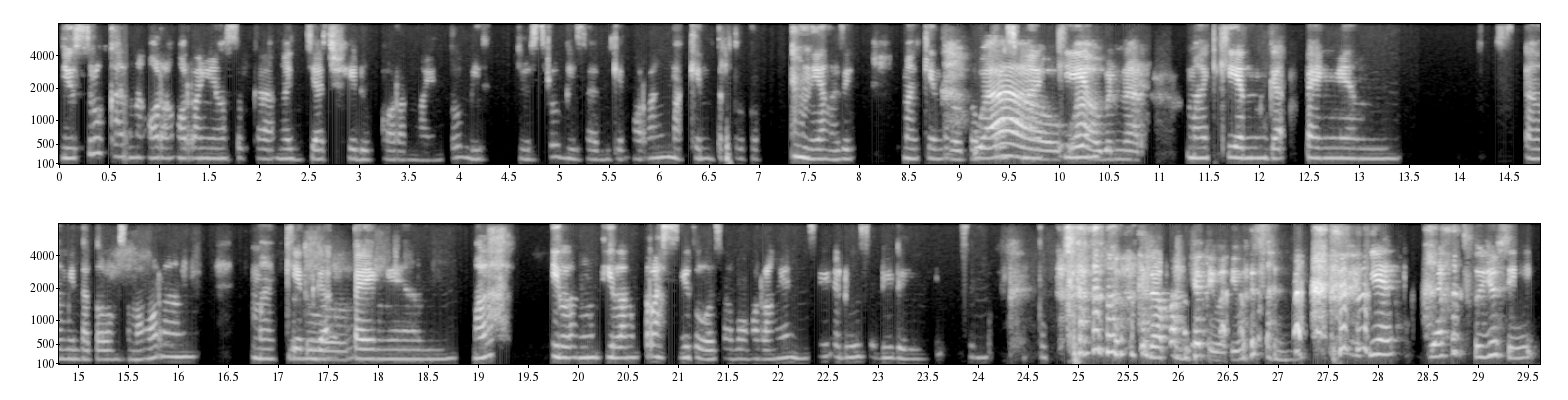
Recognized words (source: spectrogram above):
justru karena orang-orang yang suka ngejudge hidup orang lain tuh justru bisa bikin orang makin tertutup. ya gak sih? Makin tertutup. Wow, terus makin wow, benar makin gak pengen uh, minta tolong sama orang, makin Betul. gak pengen malah hilang hilang trust gitu loh sama orangnya sih? Aduh sedih deh. Kenapa dia tiba-tiba sedih? Ya ya setuju sih.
